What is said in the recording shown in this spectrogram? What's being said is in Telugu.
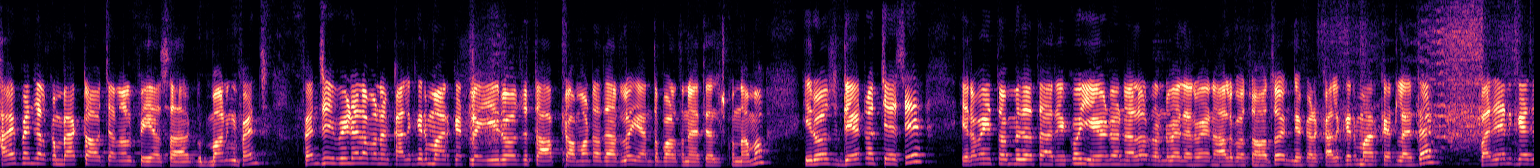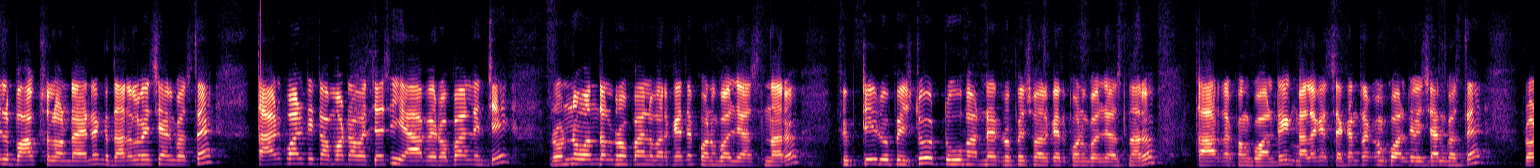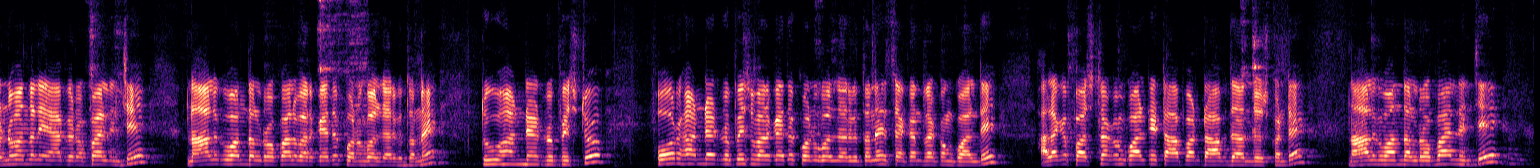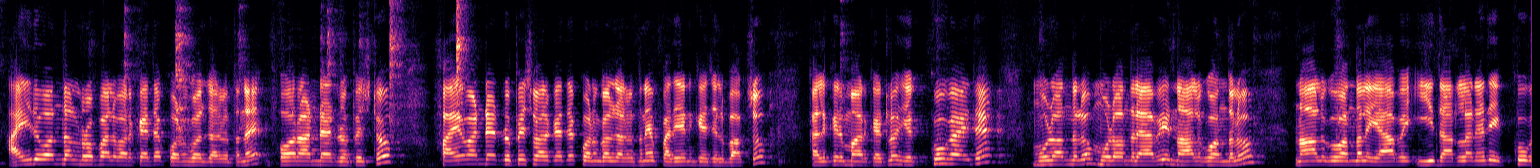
Hi friends welcome back to our channel PSR good morning friends friends ఈ వీడియోలో మనం కలికిరి మార్కెట్లో ఈరోజు టాప్ టమాటా ధరలు ఎంత పడుతున్నాయో తెలుసుకుందాము. ఈరోజు డేట్ వచ్చేసి ఇరవై తొమ్మిదో తారీఖు ఏడో నెల రెండు వేల ఇరవై నాలుగో సంవత్సరం. ఇంక ఇక్కడ కలికిరి మార్కెట్లో అయితే పదిహేను కేజీల బాక్సులు ఉంటాయని ఇంక ధరల విషయానికి వస్తే థర్డ్ క్వాలిటీ టమాటా వచ్చేసి యాభై రూపాయల నుంచి రెండు వందల రూపాయల వరకు అయితే కొనుగోలు చేస్తున్నారు. Fifty rupees to two hundred rupees వరకు అయితే కొనుగోలు చేస్తున్నారు. థార్ రకం క్వాలిటీ. ఇంకా అలాగే సెకండ్ రకం క్వాలిటీ విషయానికి వస్తే రెండు వందల యాభై రూపాయల నుంచి నాలుగు వందల రూపాయల వరకు అయితే కొనుగోలు జరుగుతున్నాయి. Two hundred rupees to four hundred rupees వరకు అయితే కొనుగోలు జరుగుతున్నాయి సెకండ్ రకం క్వాలిటీ. అలాగే ఫస్ట్ రకం క్వాలిటీ టాప్ అండ్ టాప్ ధరలు చూసుకుంటే నాలుగు వందల రూపాయల నుంచి ఐదు వందల రూపాయల వరకు అయితే కొనుగోలు జరుగుతున్నాయి. Four hundred rupees to five hundred rupees వరకు అయితే కొనుగోలు జరుగుతున్నాయి. పదిహేను కేజీల బాక్సు కలికిరి మార్కెట్లో ఎక్కువగా అయితే మూడు వందలు మూడు వందల యాభై నాలుగు వందలు నాలుగు వందల యాభై ఈ ధరలు అనేది ఎక్కువ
